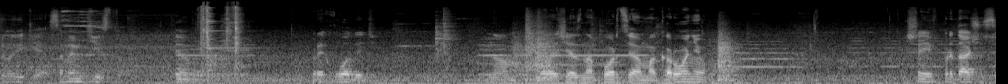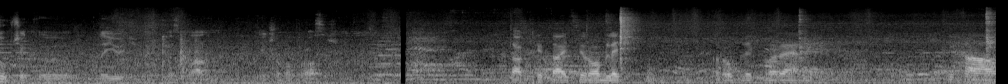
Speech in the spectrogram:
чоловіки, самим тістом. Приходить нам величезна порція макаронів. Ще й в придачу супчик е, дають безплатно, якщо попросиш. Так китайці роблять, роблять вареники. Іхао.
